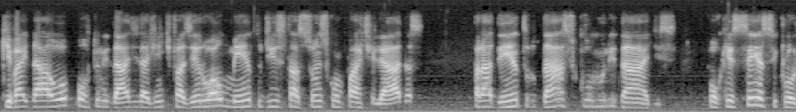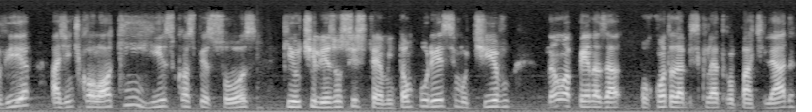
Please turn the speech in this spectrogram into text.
que vai dar a oportunidade da gente fazer o aumento de estações compartilhadas para dentro das comunidades. Porque sem a ciclovia, a gente coloca em risco as pessoas que utilizam o sistema. Então, por esse motivo, não apenas a, por conta da bicicleta compartilhada,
